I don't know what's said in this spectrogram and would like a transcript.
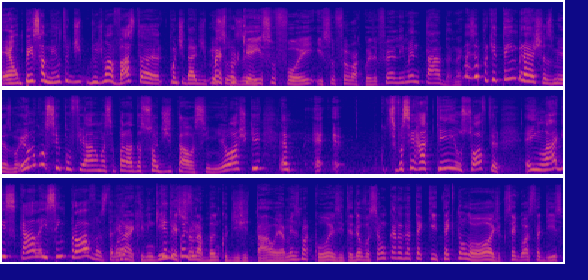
É um pensamento de, de uma vasta quantidade de Mas pessoas. porque aí. isso foi, isso foi uma coisa que foi alimentada, né? Mas é porque tem brechas mesmo. Eu não consigo confiar numa essa parada só digital assim. Eu acho que é, é- é- se você hackeia o software, é em larga escala e sem provas, tá ligado? Monark, ninguém Porque questiona banco digital, é a mesma coisa, entendeu? Você é um cara da tec tecnológico, você gosta disso.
